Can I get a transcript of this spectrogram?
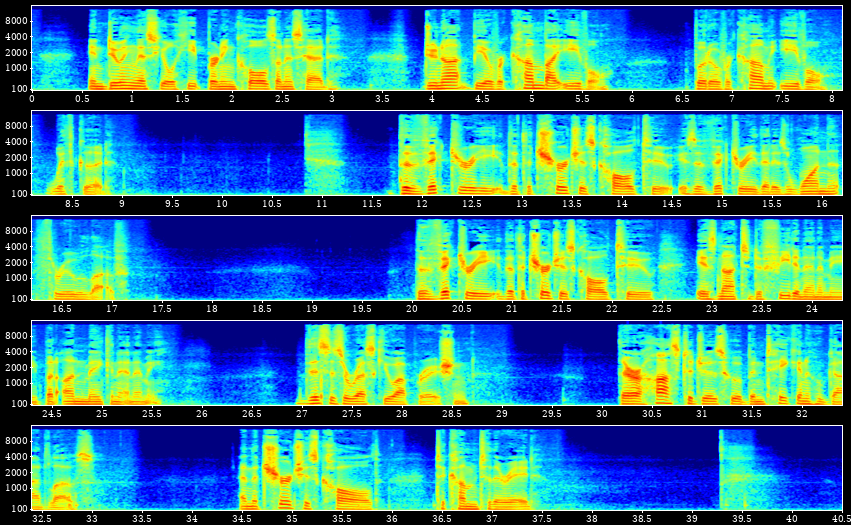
In doing this, you will heap burning coals on his head. Do not be overcome by evil, but overcome evil with good the victory that the church is called to is a victory that is won through love. The victory that the church is called to is not to defeat an enemy, but unmake an enemy. This is a rescue operation. There are hostages who have been taken who God loves. And the church is called to come to their aid.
